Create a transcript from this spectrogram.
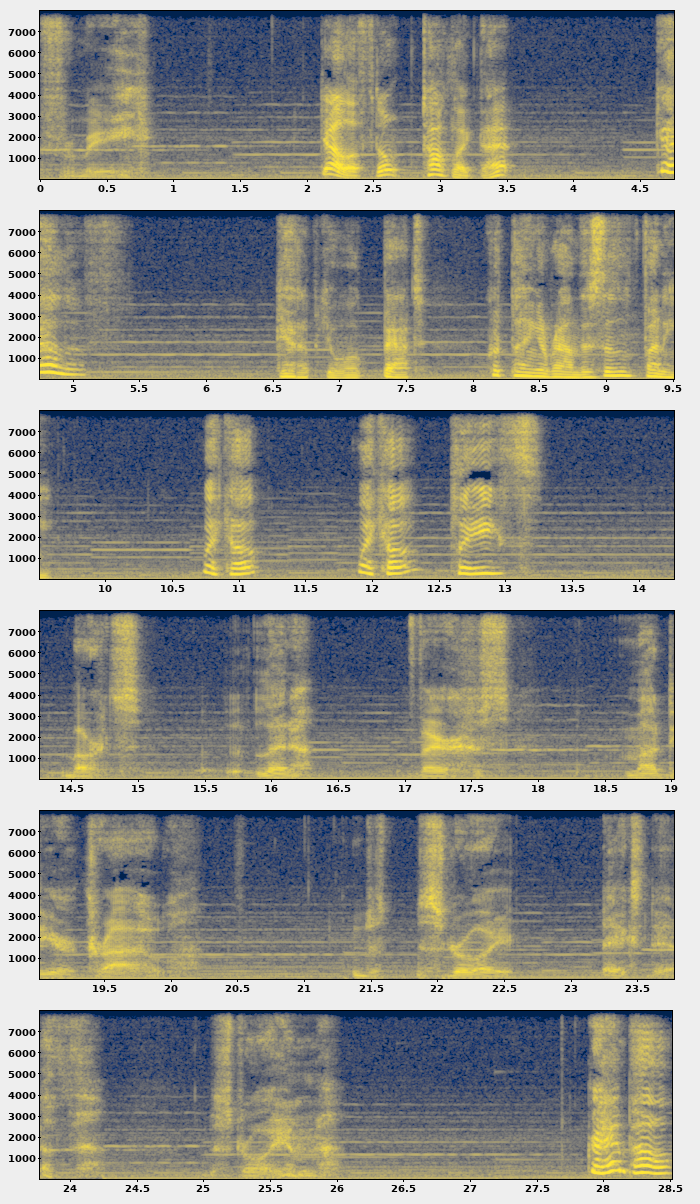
for me. Galuf, don't talk like that. Galuf! Get up, you old bat. Quit playing around. This isn't funny. Wake up. Wake up, please. Bartz, Lena, Faris, my dear Krile. Just destroy Exdeath. Destroy him. Grandpa!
